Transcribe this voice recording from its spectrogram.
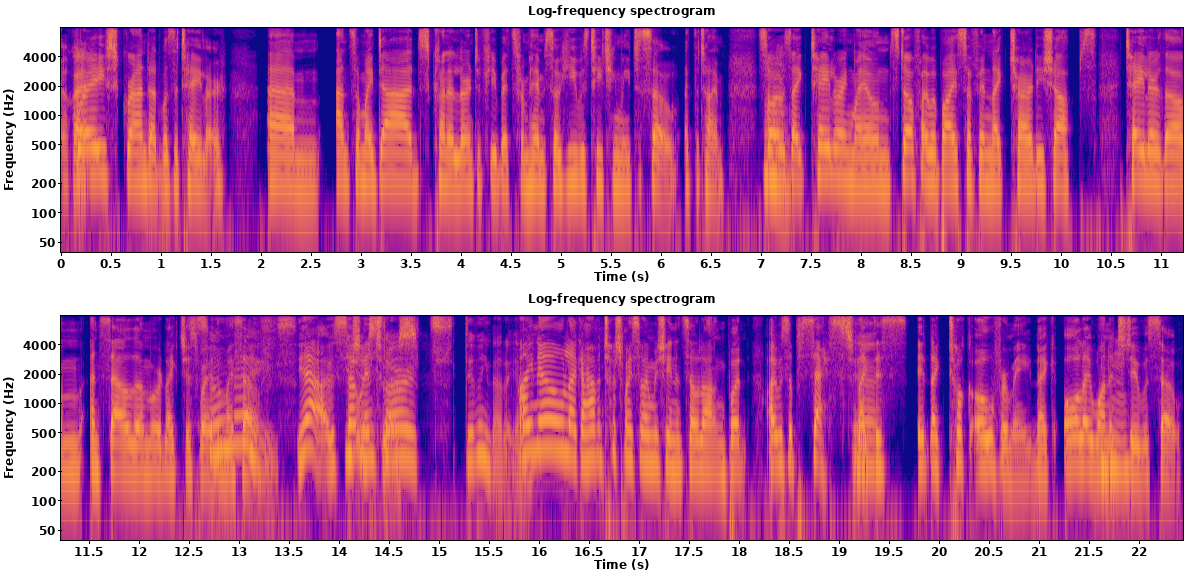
Okay. great granddad was a tailor, um, and so my dad kind of learned a few bits from him. So he was teaching me to sew at the time. So I was mm. like tailoring my own stuff. I would buy stuff in like charity shops, tailor them, and sell them, or like just wear So them myself. nice. Yeah, I was so into start it. doing that again. I know, like I haven't touched my sewing machine in so long, but I was obsessed. Like this, it like took over me. Like all I wanted mm-hmm. to do was sew.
